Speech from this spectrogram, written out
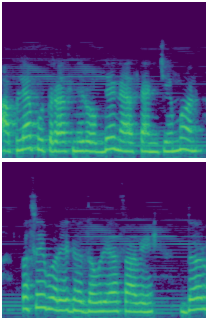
आपल्या पुत्रास निरोप देण्यास त्यांचे मन कसे बरे धजवले असावे? जर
